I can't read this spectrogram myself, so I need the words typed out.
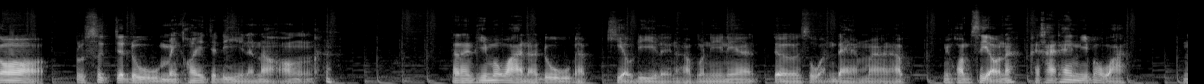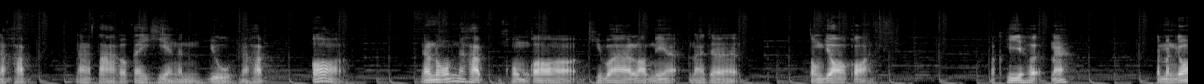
ก็รู้สึกจะดูไม่ค่อยจะดีนะน้องทั้งที่เมื่อวานนะดูแบบเขียวดีเลยนะครับ วันนี้เนี่ยเจอสวนแดงมานะครับ มีความเสียวนะคล้ายๆ แท่งนี้ปะวะนะครับ หน้าตาก็ใกล้เคียงกันอยู่นะครับ ก็แนวโน้มนะครับ ผมก็คิดว่ารอบนี้น่าจะต้องย่อก่อนสักทีเหอะนะ แต่มันก็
